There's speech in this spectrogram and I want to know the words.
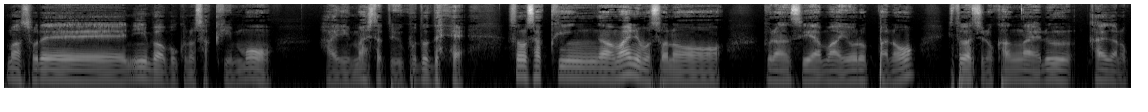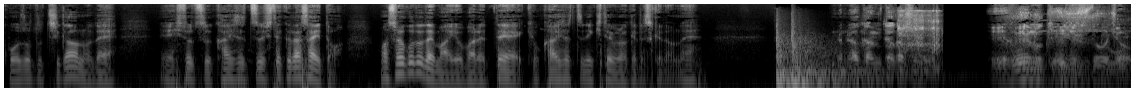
まあ、それに、まあ、僕の作品も、入りましたということで、その作品が前にもその、フランスやまあヨーロッパの人たちの考える絵画の構造と違うので、えー、一つ解説してくださいと、まあ、そういうことでまあ呼ばれて、今日解説に来てるわけですけどね。中見隆の FM 芸術道場。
